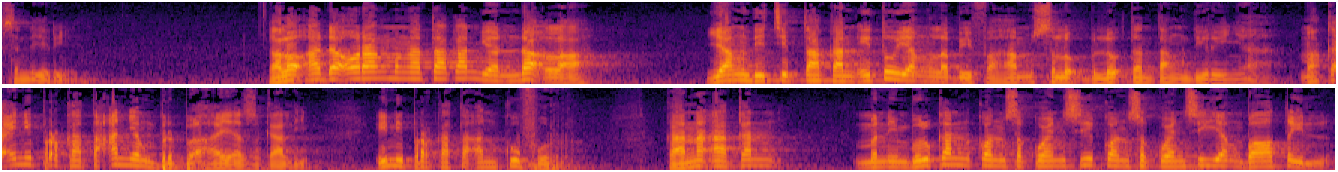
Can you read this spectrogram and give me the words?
sendiri. Kalau ada orang mengatakan ya ndaklah yang diciptakan itu yang lebih faham seluk-beluk tentang dirinya. Maka ini perkataan yang berbahaya sekali. Ini perkataan kufur. Karena akan menimbulkan konsekuensi-konsekuensi yang batil.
